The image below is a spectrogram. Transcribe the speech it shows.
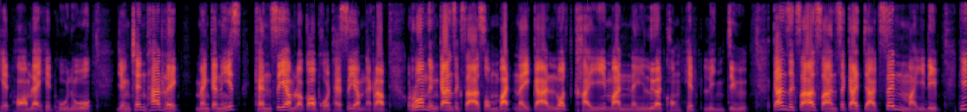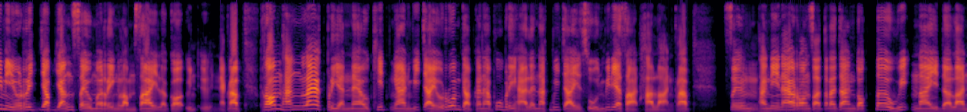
เห็ดหอมและเห็ดหูหนู อย่างเช่นธาตุเหล็ก แมงกานีสแคลเซียม แล้วก็โพแทสเซียมนะครับรวมถึงการศึกษาสมบัติในการลดไขมันในเลือดของเห็ดหลินจือ การศึกษาสารสกัดจากเส้นไหมดิบ ที่มีฤทธิ์ยับยั้งเซลล์มะเร็งลำไส้แล้วก็อื่นๆนะครับ พร้อมทั้งแลกเปลี่ยนแนวคิดงานวิจัยร่วมกับคณะผู้บริหารและนักวิจัยศูนย์วิทยาศาสตร์ฮาลานครับ ซึ่งทางนี้นะรองศาสตราจารย์ ดร วินัยดลัน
